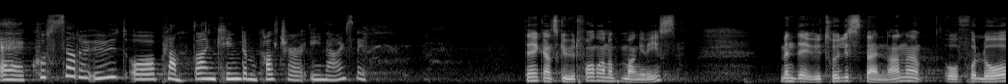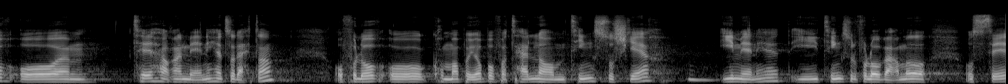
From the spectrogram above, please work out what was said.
Eh, hvordan ser det ut å plante en kingdom culture i næringsliv? Det er ganske utfordrende på mange vis. Men det er utrolig spennende å få lov å um, tilhøre en menighet som dette. Og få lov å komme på jobb og fortelle om ting som skjer mm. i menighet. I ting som du får lov å være med og, og se.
